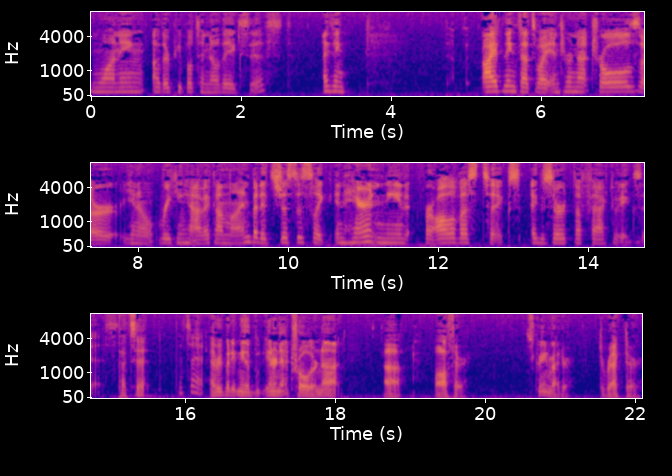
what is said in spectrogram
wanting other people to know they exist. I think I think that's why internet trolls are, you know, wreaking havoc online, but it's just this like inherent need for all of us to ex- exert the fact we exist. That's it. That's it. Everybody, I mean, the internet troll or not, uh, author, screenwriter, director,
